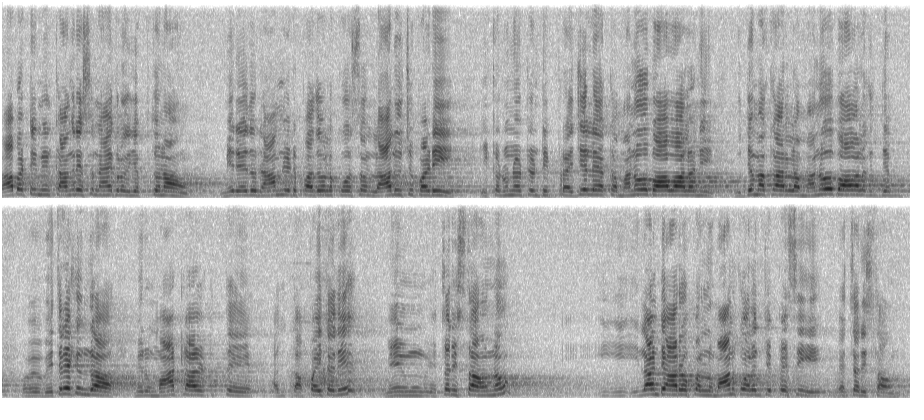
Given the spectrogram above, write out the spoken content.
కాబట్టి మేము కాంగ్రెస్ నాయకులకు చెప్తున్నాం మీరు ఏదో నామినేట్ పదవుల కోసం లాలూచిపడి ఇక్కడ ఉన్నటువంటి ప్రజల యొక్క మనోభావాలని ఉద్యమకారుల మనోభావాలకు వ్యతిరేకంగా మీరు మాట్లాడితే అది తప్పవుతుంది మేము హెచ్చరిస్తూ ఉన్నాం. ఇలాంటి ఆరోపణలు మానుకోవాలని చెప్పేసి హెచ్చరిస్తూ ఉన్నాం.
